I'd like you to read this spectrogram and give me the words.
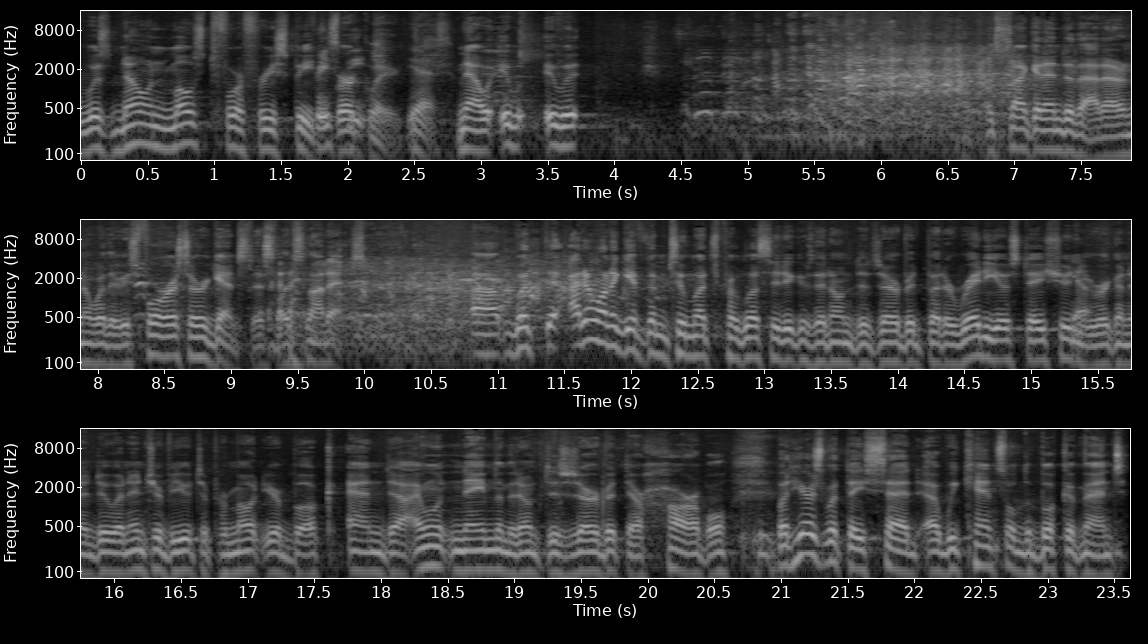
was known most for free speech, free Berkeley. Speech, yes. Now, it, it was. Let's not get into that. I don't know whether he's for us or against us. Let's not ask. Uh, but I don't want to give them too much publicity because they don't deserve it. But a radio station, yeah. you were going to do an interview to promote your book, and uh, I won't name them. They don't deserve it. They're horrible. But here's what they said: uh, We canceled the book event.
